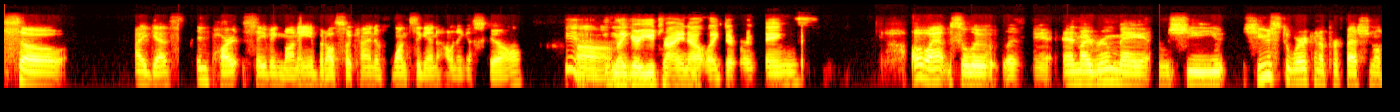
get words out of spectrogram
so I guess in part saving money, but also kind of once again honing a skill. Yeah. Um, like, are you trying out like different things? Oh, absolutely. And my roommate, she she used to work in a professional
